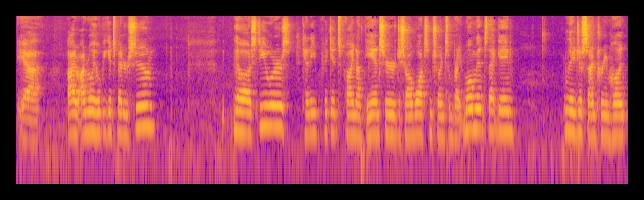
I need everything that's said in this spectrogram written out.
yeah, I, I really hope he gets better soon. The Steelers, Kenny Pickett's probably not the answer. Deshaun Watson showing some bright moments that game. And they just signed Kareem Hunt.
